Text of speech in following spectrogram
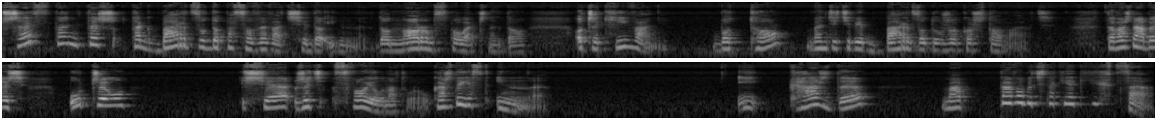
Przestań też tak bardzo dopasowywać się do innych, do norm społecznych, do oczekiwań bo to będzie Ciebie bardzo dużo kosztować. To ważne, abyś uczył się żyć swoją naturą. Każdy jest inny. I każdy ma prawo być taki, jaki chce,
